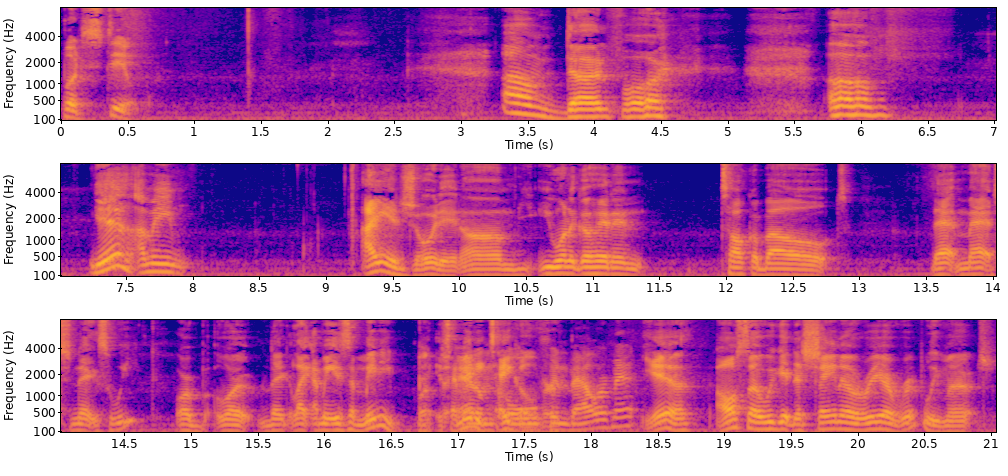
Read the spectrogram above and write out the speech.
but still. I'm done for. Um, yeah, I mean, I enjoyed it. Um, you want to go ahead and talk about that match next week, or or like, like, I mean, it's a mini, But it's a mini Adam Cole takeover. Finn Balor match? Yeah. Also, we get the Shayna Rhea Ripley match.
